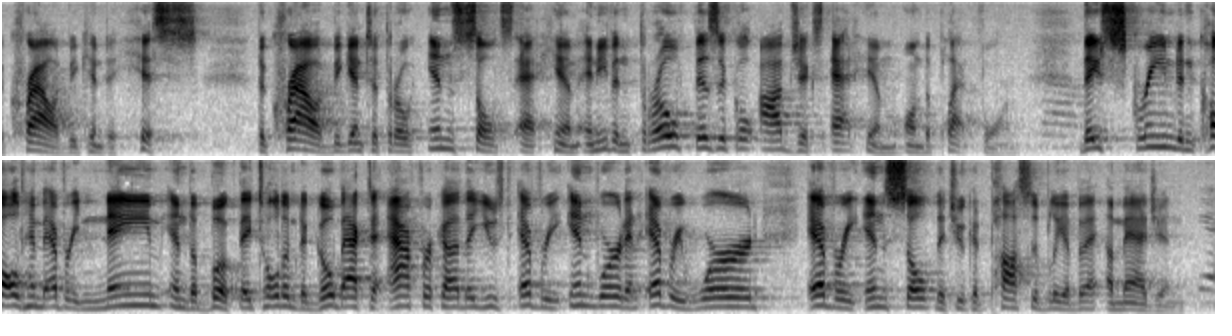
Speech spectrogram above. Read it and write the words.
the crowd began to hiss. The crowd began to throw insults at him and even throw physical objects at him on the platform. They screamed and called him every name in the book. They told him to go back to Africa. They used every N word and every word, every insult that you could possibly imagine. Yeah.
